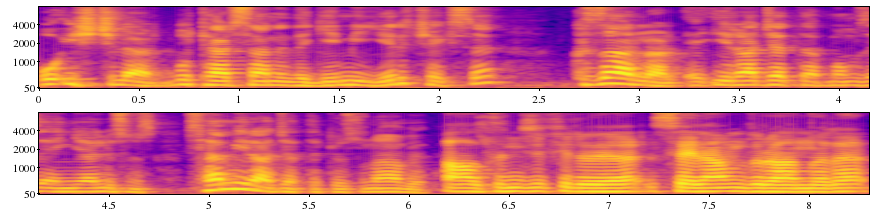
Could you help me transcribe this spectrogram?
o işçiler bu tersanede gemiyi geri çekse kızarlar. E, ihracat yapmamızı engelliyorsunuz. Sen mi ihracat yapıyorsun abi? 6. filoya selam duranlara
